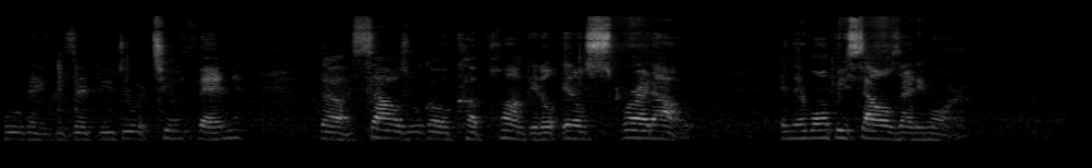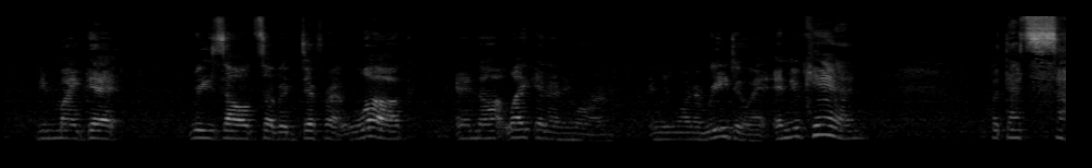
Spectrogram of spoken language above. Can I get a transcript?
moving because if you do it too thin, the cells will go kaplunk. It'll it'll spread out, and there won't be cells anymore. You might get results of a different look and not like it anymore, and you want to redo it, and you can, but that sucks.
